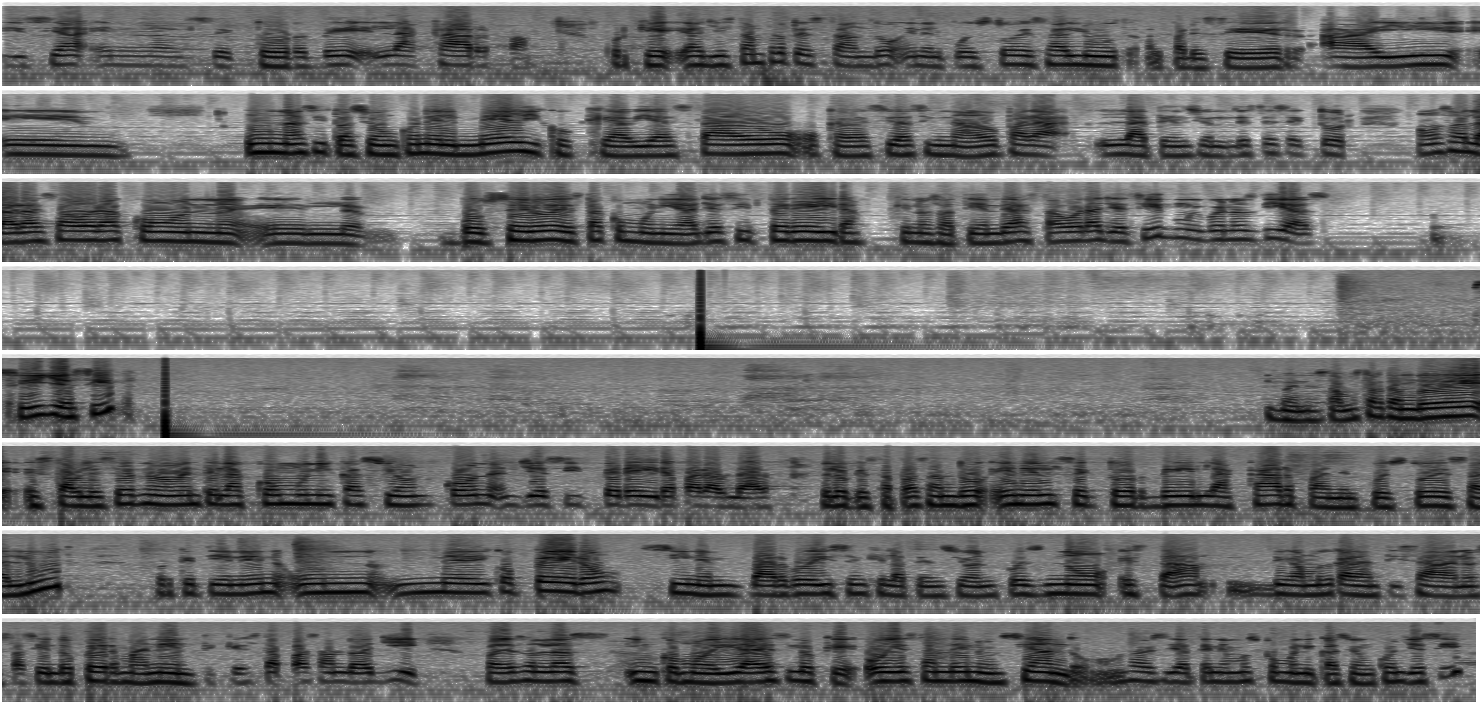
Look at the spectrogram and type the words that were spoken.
noticia en el sector de la carpa, porque allí están protestando en el puesto de salud. Al parecer hay em, una situación con el médico que había estado o que había sido asignado para la atención de este sector. Vamos a hablar a esta hora con el vocero de esta comunidad, Yesid Pereira, que nos atiende hasta ahora. Yesid, muy buenos días. Sí, Yesid. Bueno, estamos tratando de establecer nuevamente la comunicación con Yesid Pereira para hablar de lo que está pasando en el sector de la carpa, en el puesto de salud, porque tienen un médico, pero sin embargo dicen que la atención pues no está, digamos, garantizada, no está siendo permanente. ¿Qué está pasando allí? ¿Cuáles son las incomodidades y lo que hoy están denunciando? Vamos a ver si ya tenemos comunicación con Yesid.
